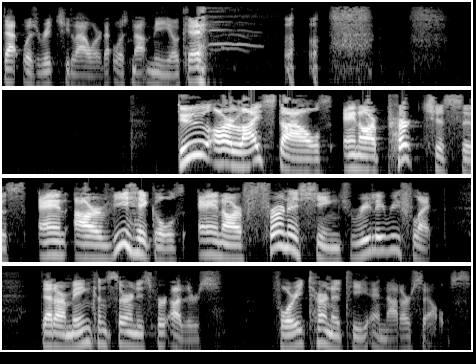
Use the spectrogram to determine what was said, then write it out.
that was Richie Lauer. That was not me, okay? Do our lifestyles and our purchases and our vehicles and our furnishings really reflect that our main concern is for others, for eternity, and not ourselves.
